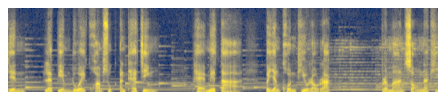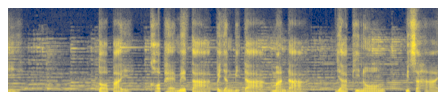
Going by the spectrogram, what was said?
เย็น และเปี่ยมด้วยความสุขอันแท้จริง แผ่เมตตา ไปยังคนที่เรารัก ประมาณสองนาที ต่อไปขอแผ่เมตตาไปยังบิดา มารดา ญาติพี่น้อง มิตรสหาย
